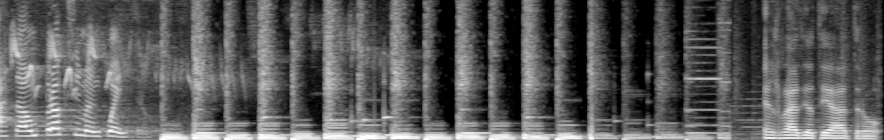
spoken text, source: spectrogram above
hasta un próximo encuentro. El radioteatro,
